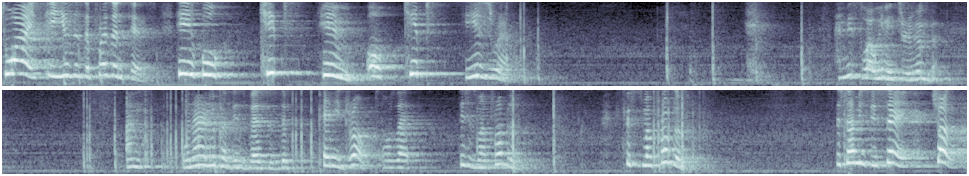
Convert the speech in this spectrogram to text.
Twice he uses the present tense. He who keeps him or keeps Israel. And this is what we need to remember. And when I look at these verses, the penny dropped. I was like, this is my problem. This is my problem. The psalmist is saying, Chola,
